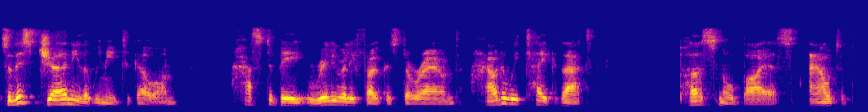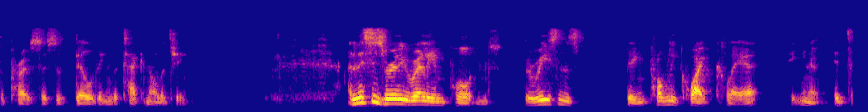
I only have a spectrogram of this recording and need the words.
So this journey that we need to go on has to be really, really focused around how do we take that personal bias out of the process of building the technology. And this is really, really important. The reasons being probably quite clear. You know, it's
